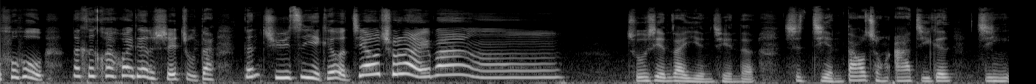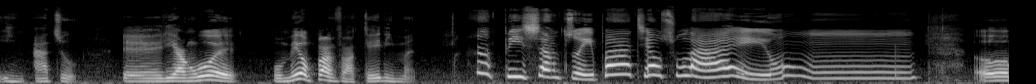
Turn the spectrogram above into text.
呼呼，那颗快坏掉的水煮蛋跟橘子也给我交出来吧！嗯，出现在眼前的是剪刀虫阿吉跟金银阿柱。诶，两位，我没有办法给你们。哼，闭上嘴巴，交出来！嗯。呃，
